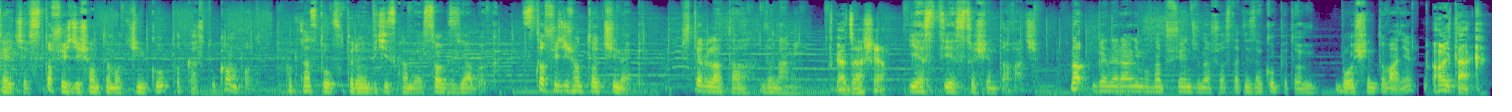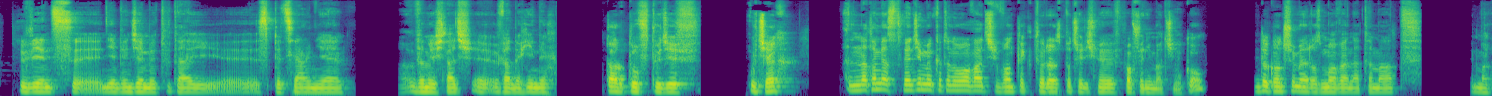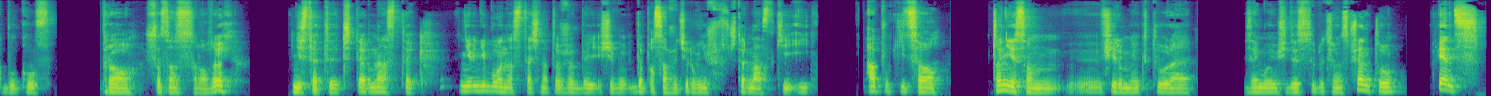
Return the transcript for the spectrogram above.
Witajcie w 160. odcinku podcastu Kompot. Podcastu, w którym wyciskamy sok z jabłek. 160 odcinek. 4 lata za nami. Zgadza się. Jest, jest co świętować. No, generalnie można przyjąć, że nasze ostatnie zakupy to było świętowanie. Oj tak. Więc y, nie będziemy tutaj y, specjalnie wymyślać y, żadnych innych tortów, tudzież uciech. Natomiast będziemy kontynuować wątek, który rozpoczęliśmy w poprzednim odcinku. Dokończymy rozmowę na temat MacBooków Pro 16-calowych. Niestety 14 nie, nie było nas stać na to, żeby się doposażyć również w 14 i a póki co to nie są firmy, które zajmują się dystrybucją sprzętu, więc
